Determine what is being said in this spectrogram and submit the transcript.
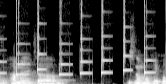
The permanent um, is not movable.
